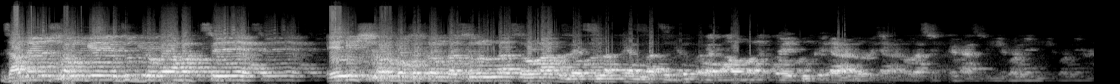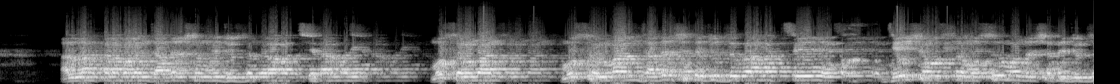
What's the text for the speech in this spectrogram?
যাদের সঙ্গে যুদ্ধ করা হচ্ছে এই সর্বপ্রথম রাসূলুল্লাহ সাল্লাল্লাহু ওয়াসাল্লামকে আল্লাহ যুদ্ধ আল্লাহ বলেন, যাদের সঙ্গে যুদ্ধ করা হচ্ছে, তার মানে মুসলমান মুসলমান যাদের সাথে যুদ্ধ করা হচ্ছে যে সমস্ত মুসলমানদের সাথে যুদ্ধ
